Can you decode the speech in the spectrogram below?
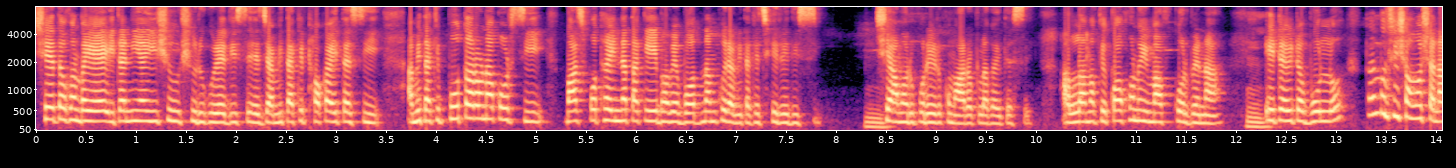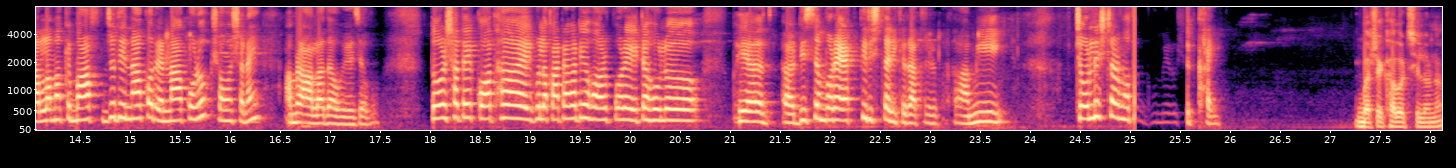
সে তখন ভাইয়া এটা নিয়ে ইস্যু শুরু করে দিছে যে আমি তাকে ঠকাইতাছি আমি তাকে প্রতারণা করছি মাঝ পথাই না তাকে এভাবে বদনাম করে আমি তাকে ছেড়ে দিছি। সে আমার উপরে এরকম আরোপ লাগাইতেছে। আল্লাহ আমাকে কখনোই মাফ করবে না। এটা এটা বলল। তো আমি বলছি সমস্যা না আল্লাহ আমাকে মাফ যদি না করে না করুক সমস্যা নাই আমরা আলাদা হয়ে যাব। তোর সাথে কথা এগুলো কাটাকাটি হওয়ার পরে এটা হলো ভাইয়া ডিসেম্বরের একত্রিশ তারিখে রাত্রের কথা। আমি চল্লিশটার মতো ঘুমের ওষুধ খাই। বাসায় খাবার ছিল না?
